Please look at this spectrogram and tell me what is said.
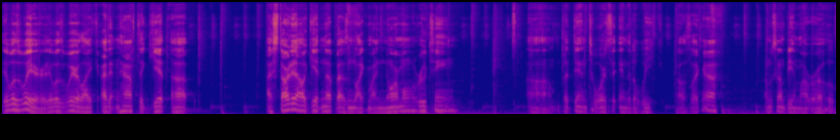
it was weird. It was weird. Like I didn't have to get up. I started out getting up as in like my normal routine, um, but then towards the end of the week, I was like, eh, I'm just gonna be in my robe.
